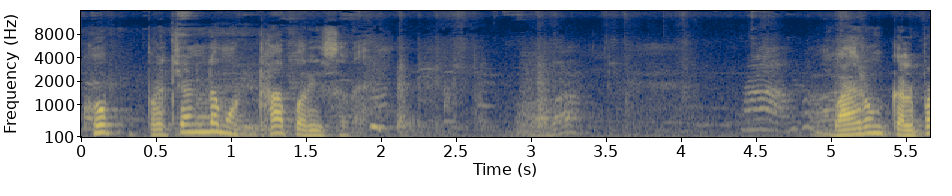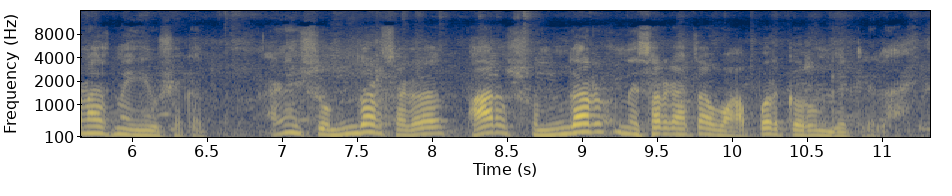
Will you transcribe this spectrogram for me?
खूप प्रचंड मोठा परिसर आहे. बाहेरून कल्पनाच नाही येऊ शकत. आणि सुंदर सगळं फार सुंदर निसर्गाचा वापर करून घेतलेला आहे.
